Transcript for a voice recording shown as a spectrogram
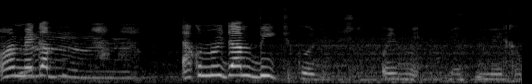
আমার মেকআপ এখন ওইটা আমি বিক্রি করে। ওই মেকআপ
